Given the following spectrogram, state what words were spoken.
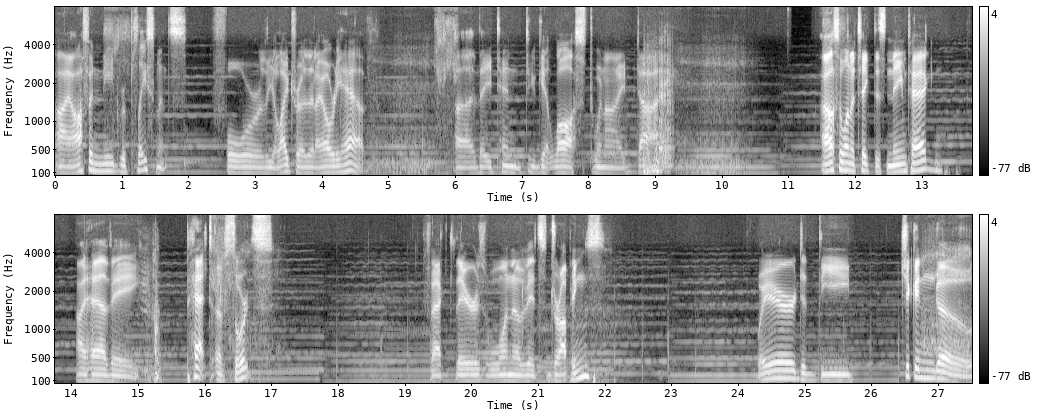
I often need replacements for the elytra that I already have. Uh, they tend to get lost when I die. I also want to take this name tag I have a pet of sorts. In fact, there's one of its droppings. Where did the chicken go?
